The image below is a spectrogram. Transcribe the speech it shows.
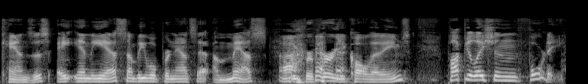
Kansas. A-M-E-S. Some people pronounce that a mess. We ah. prefer you call that Ames. Population 40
